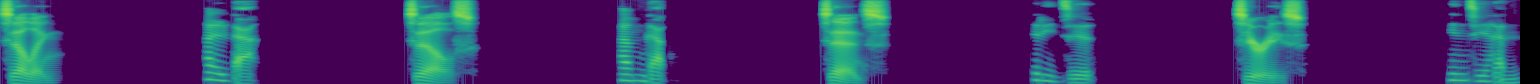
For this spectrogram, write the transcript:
selling, 팔다, sells, 감각, sense, 시리즈, series, 진지한,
